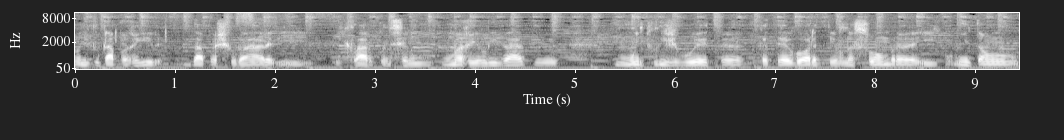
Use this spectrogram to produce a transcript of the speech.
onde dá para rir, dá para chorar e, e claro, conhecer um, uma realidade muito lisboeta que até agora esteve na sombra e então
